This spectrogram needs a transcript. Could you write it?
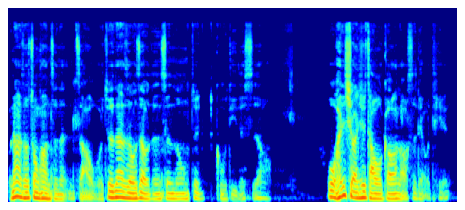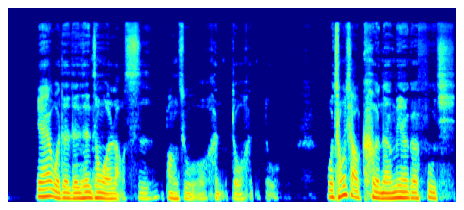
我那时候状况真的很糟，我就那时候在我人生中最谷底的时候，我很喜欢去找我高中老师聊天，因为我的人生中，我的老师帮助我很多很多。我从小可能没有一个父亲，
